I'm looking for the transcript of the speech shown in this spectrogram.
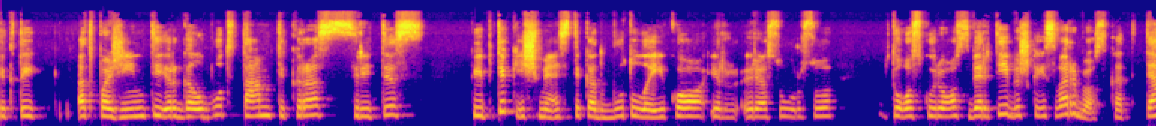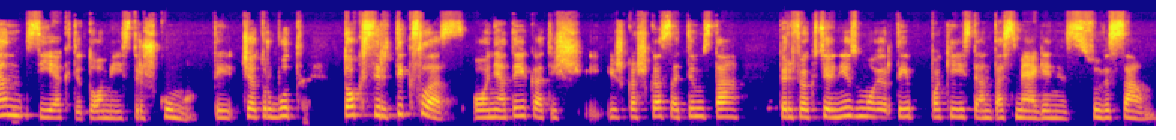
tik tai atpažinti ir galbūt tam tikras sritis kaip tik išmesti, kad būtų laiko ir resursų tos, kurios vertybiškai svarbios, kad ten siekti to meistriškumo. Tai čia turbūt toks ir tikslas o ne tai, kad iš, iš kažkas atims tą perfekcionizmo ir taip pakeisti ant tas smegenis su visam.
